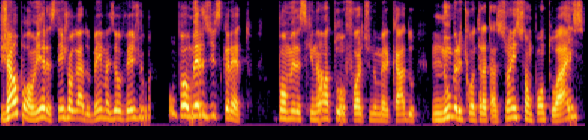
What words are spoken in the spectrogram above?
Já o Palmeiras tem jogado bem, mas eu vejo um Palmeiras discreto Palmeiras que não atuou forte no mercado, número de contratações são pontuais.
